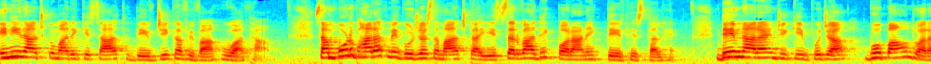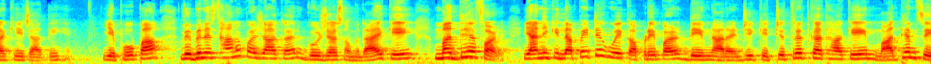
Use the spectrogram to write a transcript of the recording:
इन्हीं राजकुमारी के साथ देव जी का विवाह हुआ था। संपूर्ण भारत में गुर्जर समाज का ये सर्वाधिक पौराणिक तीर्थ स्थल है। देव नारायण जी की पूजा भोपाओं द्वारा की जाती है। ये भोपा विभिन्न स्थानों पर जाकर गुर्जर समुदाय के मध्य फड़ यानी कि लपेटे हुए कपड़े पर देवनारायण जी की चित्रित कथा के माध्यम से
